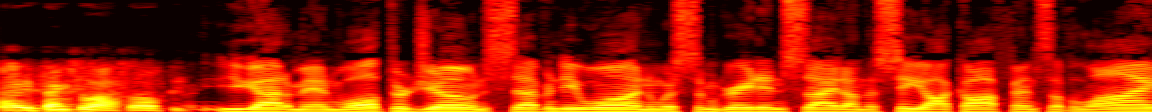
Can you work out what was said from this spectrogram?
Hey, thanks a lot, Softy. You got it, man. Walter Jones, 71, with some great insight on the Seahawk offensive line.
